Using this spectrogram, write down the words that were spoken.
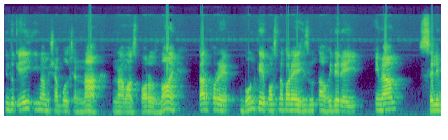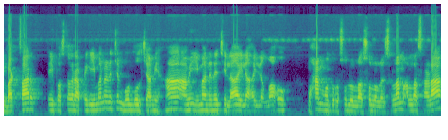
কিন্তু এই ইমাম সাহেব বলছেন, না, নামাজ ফরজ নয়। তারপরে বোনকে প্রশ্ন করে হিজবুত তাওহিদের এই ইমাম সেলিম বাটফার, তিনি প্রশ্ন করে, আপনি কি ইমান এনেছেন? বোন বলছে, আমি হ্যাঁ আমি ইমান এনেছি। লা ইলাহা ইল্লাল্লাহু মুহাম্মদ রসুল্লাহ সাল্লাহ সাল্লাম আল্লাহ ছাড়া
